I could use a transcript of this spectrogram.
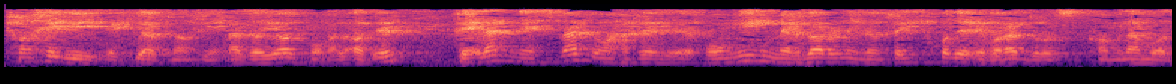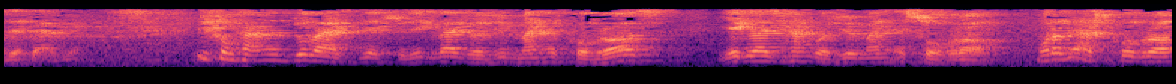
چون خیلی احتیاط نافیه قضایات فوق العاده فعلا نسبت به محقق قومی این مقدار رو نمی‌دونم چون خود عبارت درست کاملا واضح در بیان ایشون فرمود دو وجه شده یک وجه راجع منع کبراست یک وجه هم راجع منع صغرا. مراد از کبرا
